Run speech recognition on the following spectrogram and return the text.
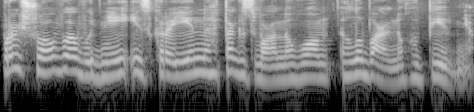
пройшов в одній із країн так званого глобального півдня.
